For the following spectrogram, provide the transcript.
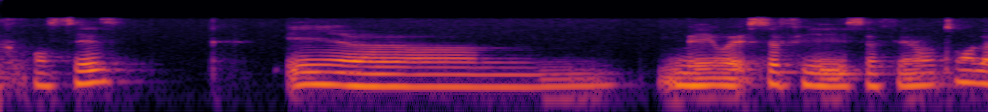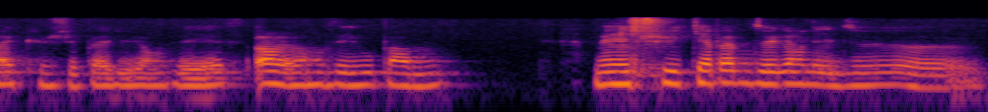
française. Et mais ouais, ça fait ça fait longtemps là que j'ai pas lu en VF, en VO pardon. Mais je suis capable de lire les deux.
